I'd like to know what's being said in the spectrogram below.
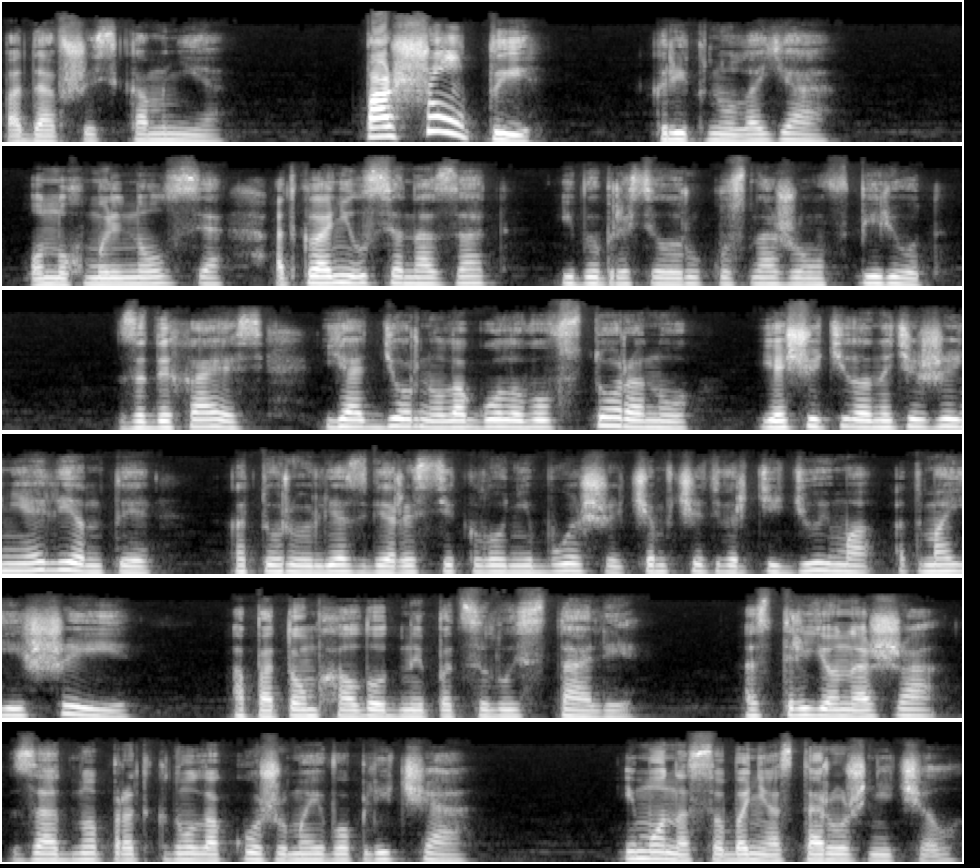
подавшись ко мне. «Пошел ты!» — крикнула я. Он ухмыльнулся, отклонился назад и выбросил руку с ножом вперед. Задыхаясь, я отдернула голову в сторону и ощутила натяжение ленты, которую лезвие рассекло не больше, чем в четверти дюйма от моей шеи, а потом холодный поцелуй стали. Острие ножа заодно проткнуло кожу моего плеча. Имон особо не осторожничал.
